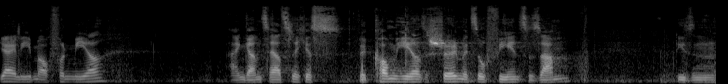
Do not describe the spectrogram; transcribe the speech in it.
Ja, ihr Lieben, auch von mir ein ganz herzliches Willkommen hier. Es ist schön mit so vielen zusammen, diesen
